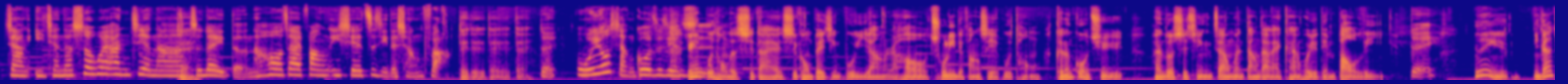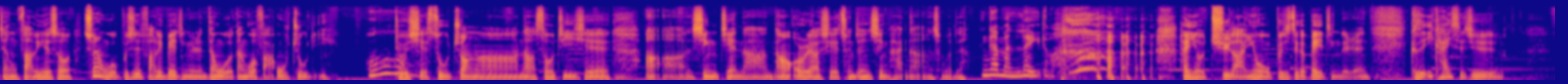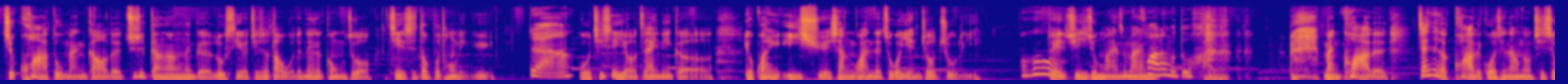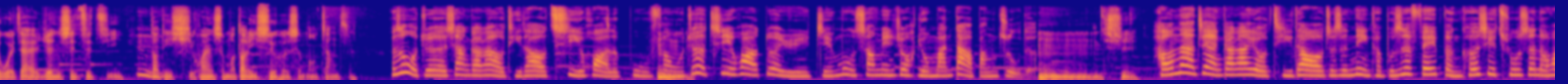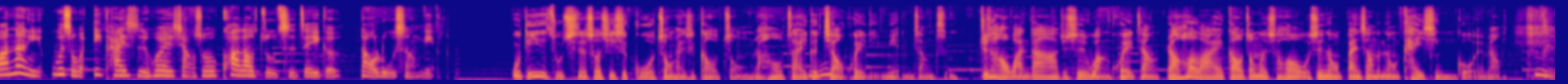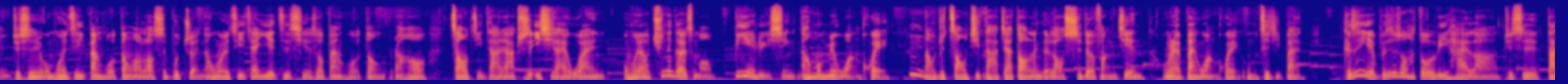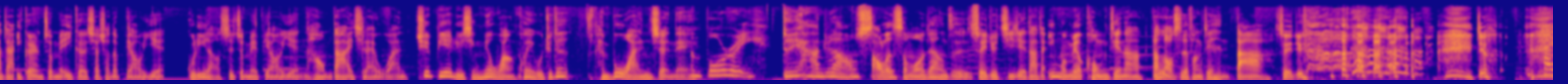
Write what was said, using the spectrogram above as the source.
讲以前的社会案件啊之类的，然后再放一些自己的想法？对对对对对，对我有想过这件事，因为不同的时代、时空背景不一样，然后处理的方式也不同，可能过去很多事情在我们当代来看会有点暴力，对。因为你刚刚讲法律的时候，虽然我不是法律背景的人，但我有当过法务助理，哦，就是写诉状啊，然后收集一些啊、呃、信件啊，然后偶尔要写存真信函啊什么的，应该蛮累的吧？很有趣啦，因为我不是这个背景的人，可是一开始就是就跨度蛮高的，就是刚刚那个 Lucy 有介绍到我的那个工作，这也是都不同领域。对啊，我其实也有在那个有关于医学相关的做过研究助理。哦，对，其实就蛮蛮跨那么多。蛮跨的，在那个跨的过程当中，其实我也在认识自己，到底喜欢什么，嗯、到底适合什么这样子。可是我觉得，像刚刚有提到气化的部分，嗯、我觉得气化对于节目上面就有蛮大帮助的。嗯嗯嗯，是。好，那既然刚刚有提到，就是 Nick 不是非本科系出身的话，那你为什么一开始会想说跨到主持这一个道路上面？我第一次主持的时候，其实国中还是高中，然后在一个教会里面这样子，就是好玩的啊，就是晚会这样。然后后来高中的时候，我是那种班上的那种开心果，有没有？嗯，就是我们会自己办活动哦，老师不准，然后我们会自己在夜自习的时候办活动，然后召集大家就是一起来玩。我们要去那个什么毕业旅行，然后我们没有晚会，然后我就召集大家到那个老师的房间，我们来办晚会，我们自己办。可是也不是说多厉害啦，就是大家一个人准备一个小小的表演，鼓励老师准备表演，然后我们大家一起来玩。去毕业旅行没有晚会，我觉得很不完整哎、欸，很 boring。对呀、啊，就好像少了什么这样子，所以就集结大家，因为我们没有空间啊，然后老师的房间很大，嗯、所以就 就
